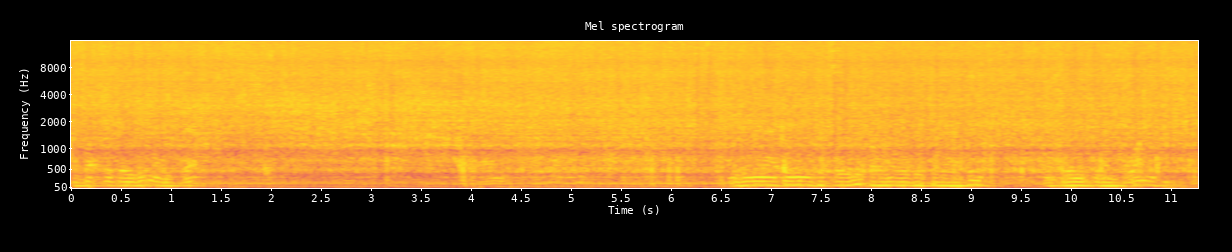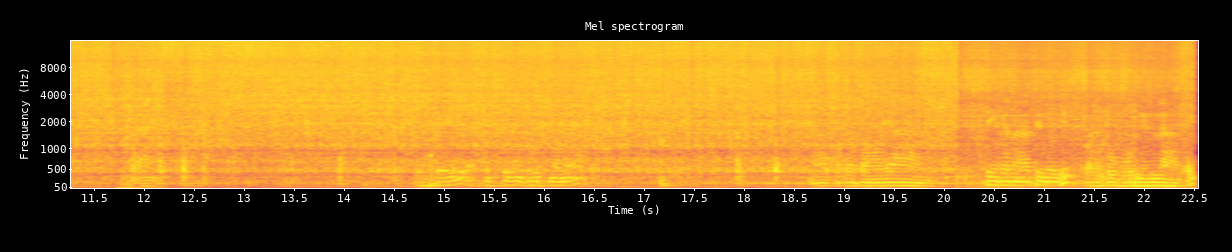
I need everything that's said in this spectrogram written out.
Taba sa kaili na isa. Gawin natin yung sa kaili para maubos na natin. Magkaroon silang puwang. Yan. Yung kaili at gusto lang ulit mamaya. Napakabango yan. Tingnan natin ulit para kukunin natin.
